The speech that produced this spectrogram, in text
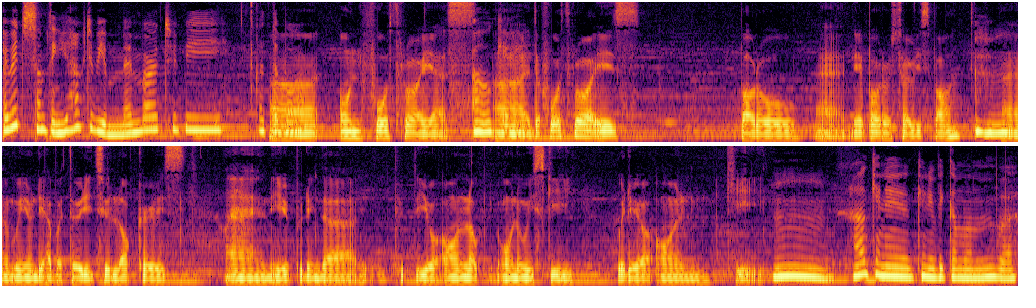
I read something. You have to be a member to be at the bar. Uh, on fourth floor, yes. Oh, okay. Uh, the fourth floor is bottle and a bottle service bar. Mm-hmm. And we only have a 32 lockers, and you put in the your own lock own whiskey with your own key. Mm, how can you can you become a member?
